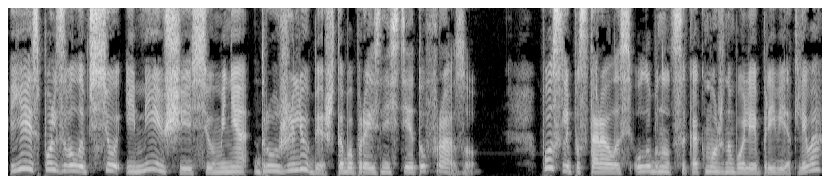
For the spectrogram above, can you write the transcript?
Я использовала все имеющееся у меня дружелюбие, чтобы произнести эту фразу. После постаралась улыбнуться как можно более приветливо,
